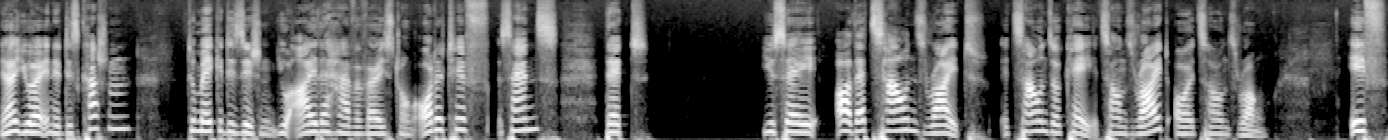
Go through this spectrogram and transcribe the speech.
Yeah you are in a discussion to make a decision. You either have a very strong auditive sense that you say oh that sounds right. It sounds okay. It sounds right or it sounds wrong. If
